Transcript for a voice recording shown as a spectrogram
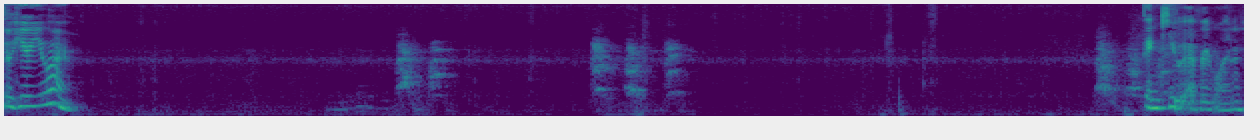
So here you are. Thank you everyone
